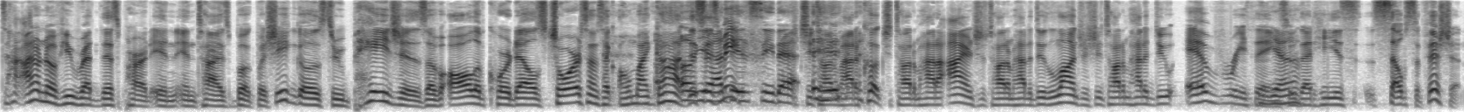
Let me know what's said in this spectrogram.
Ty, I don't know if you read this part in, in Ty's book, but she goes through pages of all of Cordell's chores. And I was like, oh my oh, God, Oh, this yeah, is I me. did see that. She taught him how to cook. She taught him how to iron. She taught him how to do the laundry. She taught him how to do everything so Yeah. that he's self sufficient.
